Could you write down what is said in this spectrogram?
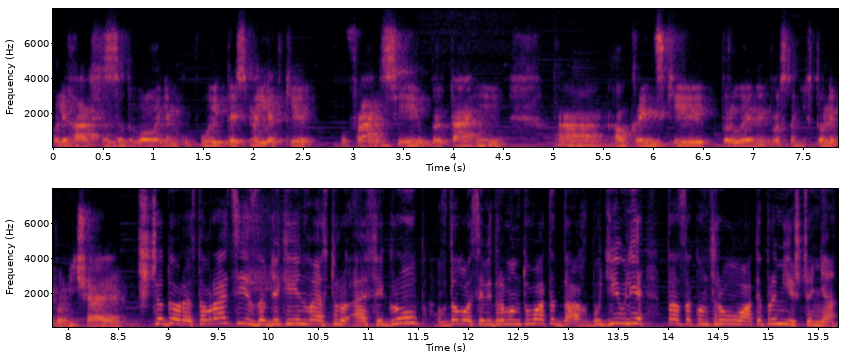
олігархи з задоволенням купують десь маєтки у Франції, в Британії, а, українські перлини просто ніхто не помічає. Ще до реставрації, завдяки інвестору Ефі Гроуп, вдалося відремонтувати дах будівлі та законсервувати приміщення,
